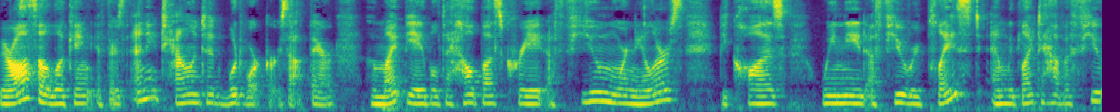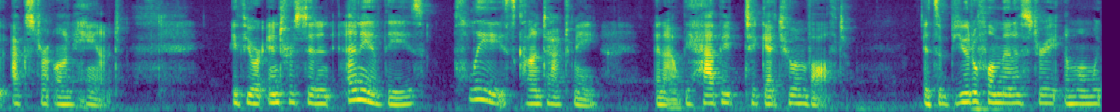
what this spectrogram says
We are also looking if there's any talented woodworkers out there who might be able to help us create a few more kneelers because we need a few replaced and we'd like to have a few extra on hand. If you're interested in any of these, please contact me and I'll be happy to get you involved. It's a beautiful ministry and one we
